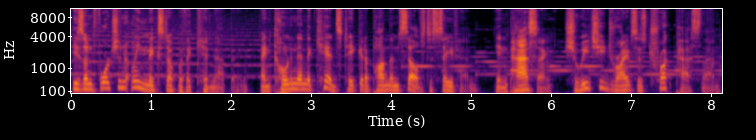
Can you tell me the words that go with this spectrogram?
He's unfortunately mixed up with a kidnapping, and Conan and the kids take it upon themselves to save him. In passing, Shuichi drives his truck past them,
